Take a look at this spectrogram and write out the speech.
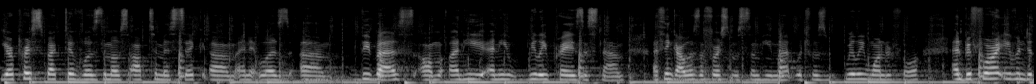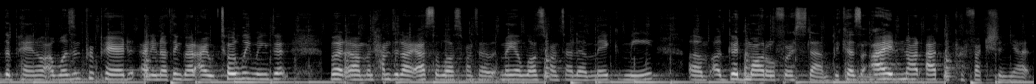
your perspective was the most optimistic, um, and it was um, the best. Um, and, he, and he really praised Islam. I think I was the first Muslim he met, which was really wonderful. And before I even did the panel, I wasn't prepared. I knew nothing about it. I totally winged it. But um, alhamdulillah, I asked Allah subhanahu wa ta'ala, may Allah subhanahu wa ta'ala make me um, a good model for Islam because I'm not at the perfection yet.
